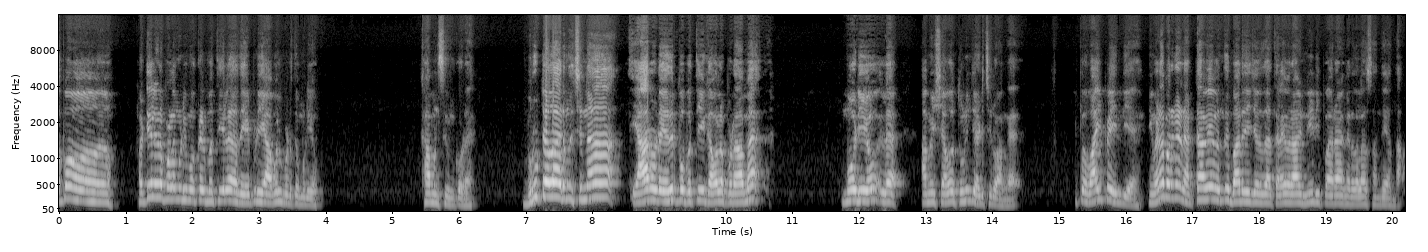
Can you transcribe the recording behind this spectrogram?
அப்போ பட்டியலின பழங்குடி மக்கள் மத்தியில் அதை எப்படி அமல்படுத்த முடியும்? காமன் சிவில் கூட. புரூட்டலாக இருந்துச்சுன்னா யாரோட எதிர்ப்பை பற்றி கவலைப்படாமல் மோடியோ இல்லை அமித்ஷாவோ துணிஞ்சு அடிச்சிருவாங்க. இப்போ வாய்ப்பே இல்லையே. நீ வேணா பாருங்க நட்டாவே வந்து பாரதிய ஜனதா தலைவராக நீடிப்பாராங்கிறதெல்லாம் சந்தேகம் தான்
